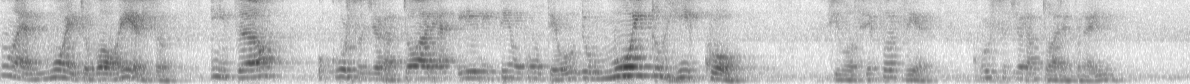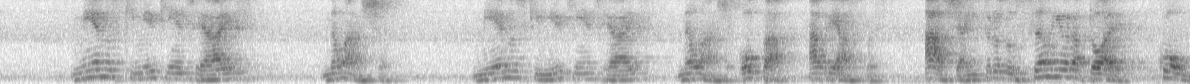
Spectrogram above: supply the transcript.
Não é muito bom isso? Então, o curso de oratória, ele tem um conteúdo muito rico. Se você for ver curso de oratória por aí, menos que R$ 1.500 não acha. Menos que R$ 1.500 não acha. Opa, abre aspas. Acha introdução em oratória com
